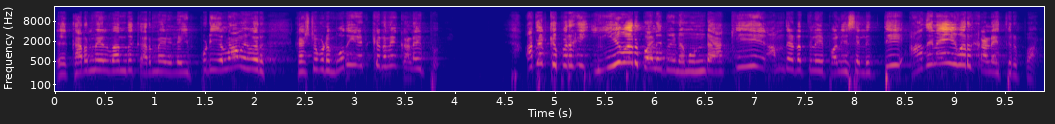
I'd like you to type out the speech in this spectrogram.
கர்மேல் வந்து கர்மேலில் இப்படியெல்லாம் இவர் கஷ்டப்படும் போது ஏற்கனவே களைப்பு. அதற்கு பிறகு இவர் பலவீனம் உண்டாக்கி அந்த இடத்திலே பலி செலுத்தி அதனை இவர் களைத்திருப்பார்.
